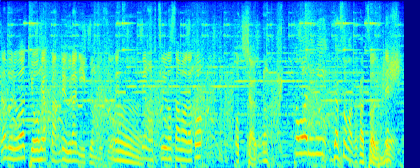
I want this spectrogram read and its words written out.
ダブルは強百貫で裏に行くんですよね、うん。でも普通のサマーだと落ちちゃう。代わりにジャックサマーが勝っちゃうんで。そうです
